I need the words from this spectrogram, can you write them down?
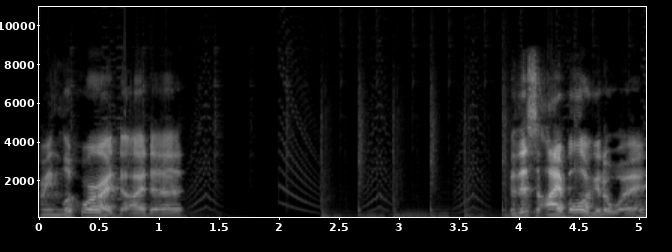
I mean, look where I died at. Did this eyeball get away?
